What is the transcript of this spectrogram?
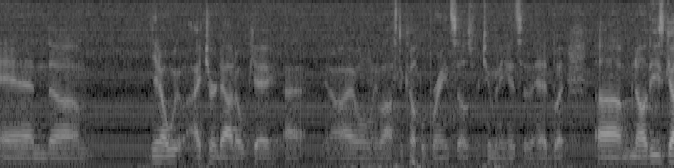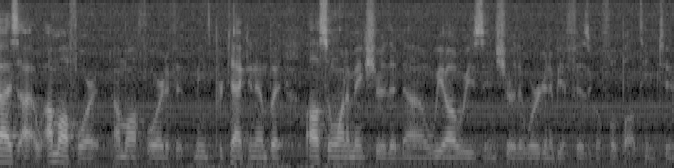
and um, you know, we, I turned out okay. Uh, you know, I only lost a couple brain cells for too many hits to the head, but um, no, these guys, I, I'm all for it. I'm all for it if it means protecting them, but also want to make sure that uh, we always ensure that we're going to be a physical football team too.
